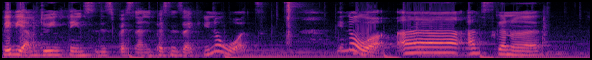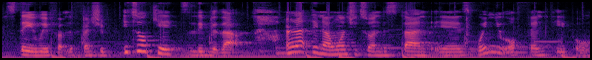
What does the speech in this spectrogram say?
Maybe I'm doing things to this person and the person's like, you know what? You know what? Uh, I'm just gonna stay away from the friendship. It's okay to live with that. Another thing I want you to understand is when you offend people,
